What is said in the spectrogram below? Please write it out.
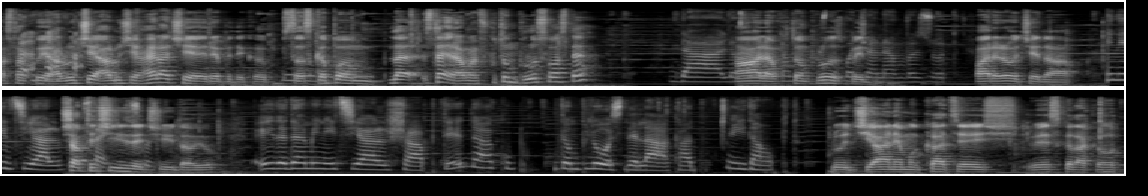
Asta cu ea, Aluce, Aluce, hai la ce repede, că să scăpăm. La, stai, am mai făcut în plus astea? Da, le-au A, le-au făcut făcut în plus, după păi- ce ne-am văzut. Pare rău ce, da. Inițial. 7,50 stai, îi dau eu. Îi dădeam inițial 7, dar cu în plus de la cad. Îi dau 8. Luciane, mâncați și vezi că dacă,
